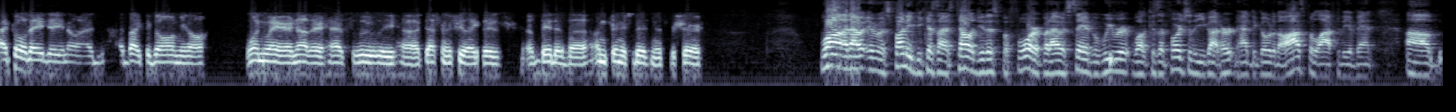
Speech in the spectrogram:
I told AJ, you know, I'd I'd like to go him, you know, one way or another. Absolutely, uh, definitely feel like there's a bit of uh, unfinished business for sure. Well, and I, it was funny because I was telling you this before, but I was saying when we were well, because unfortunately you got hurt and had to go to the hospital after the event. Um,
